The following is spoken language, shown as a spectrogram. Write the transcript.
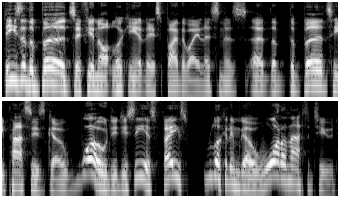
These are the birds, if you're not looking at this, by the way, listeners. Uh, the, the birds he passes go, Whoa, did you see his face? Look at him go, What an attitude.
